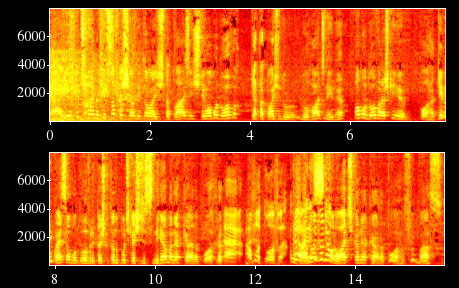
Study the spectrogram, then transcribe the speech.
É, aí continuando aqui, só fechando então as tatuagens, a gente tem o Almodóvar, que é a tatuagem do, do Rodney, né? Almodóvar, acho que, porra, quem não conhece Almodóvar e tá escutando podcast de cinema, né, cara? Porra. Ah, Almodóvar, com Cara, várias... noiva neurótica, né, cara? Porra, filmaço.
